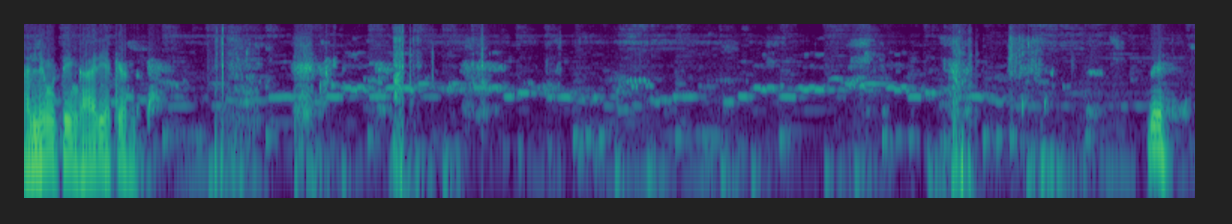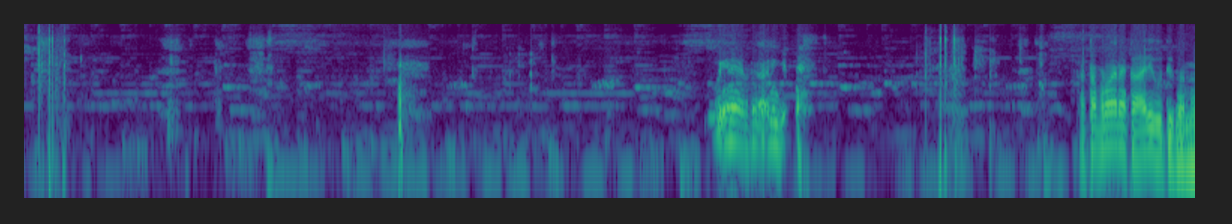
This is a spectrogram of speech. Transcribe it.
കല്ലുമുട്ടിയും കാരിയൊക്കെ ഉണ്ട്. ദേ. വീണ എടുത്ത് കാണിക്കാം. കാരി കുത്തി കൊന്നു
